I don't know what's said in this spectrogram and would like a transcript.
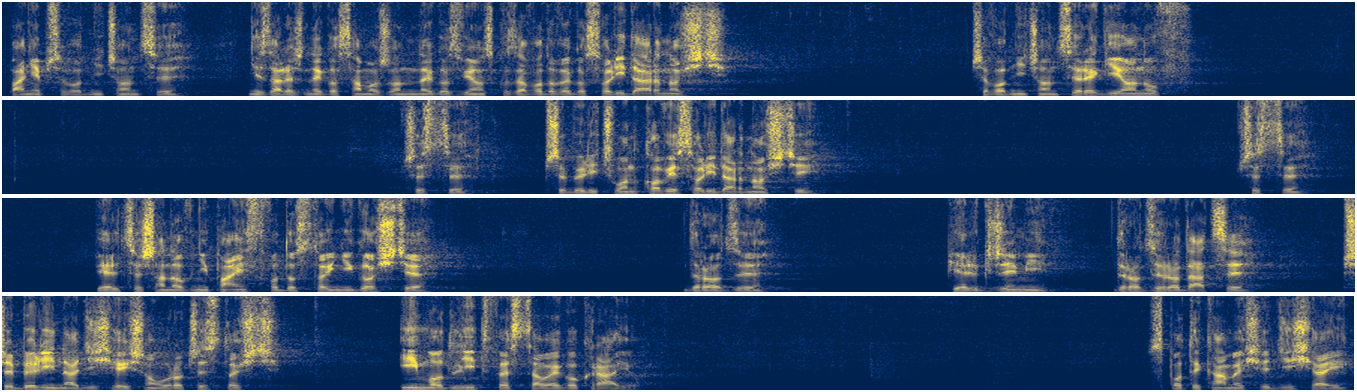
panie przewodniczący Niezależnego Samorządnego Związku Zawodowego Solidarność, przewodniczący regionów, wszyscy przybyli członkowie Solidarności, wszyscy wielce szanowni państwo, dostojni goście, drodzy pielgrzymi, drodzy rodacy, przybyli na dzisiejszą uroczystość i modlitwę z całego kraju. Spotykamy się dzisiaj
